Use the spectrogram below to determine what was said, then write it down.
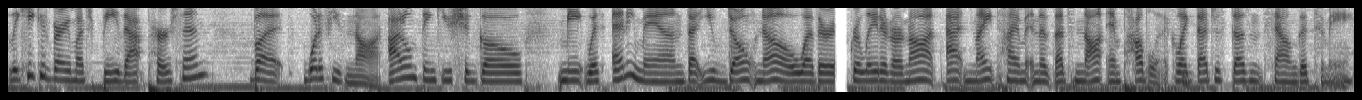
Like he could very much be that person. But what if he's not? I don't think you should go meet with any man that you don't know whether it's related or not at nighttime and if that's not in public. Like that just doesn't sound good to me.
